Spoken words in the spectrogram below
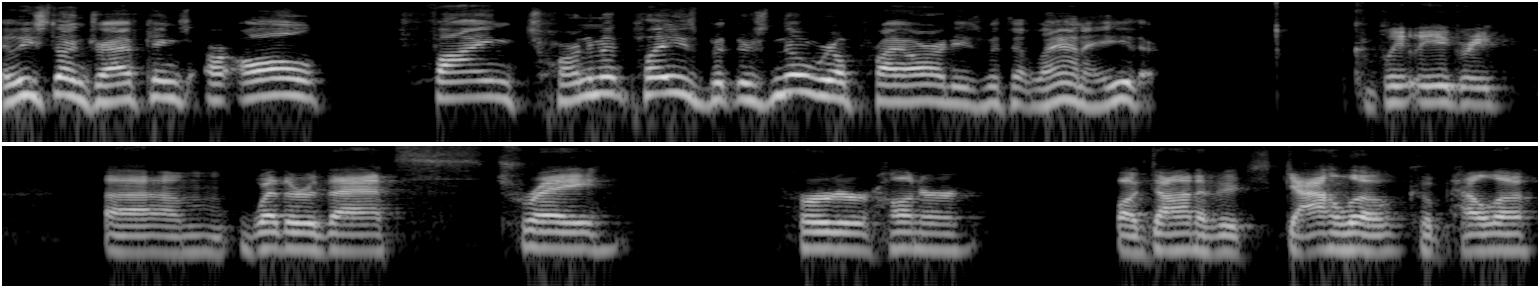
at least on DraftKings, are all fine tournament plays, but there's no real priorities with Atlanta either. Completely agree. Um, whether that's Trae, Huerter, Hunter, Bogdanovic, Gallo, Capela,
